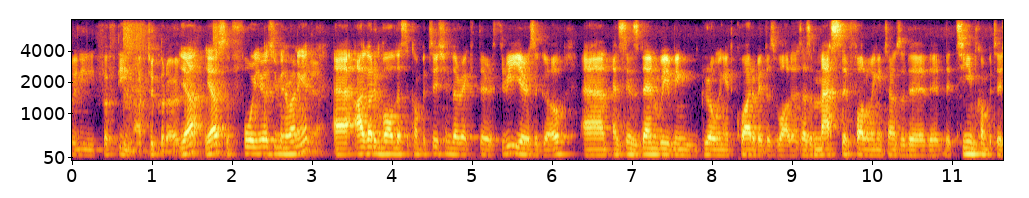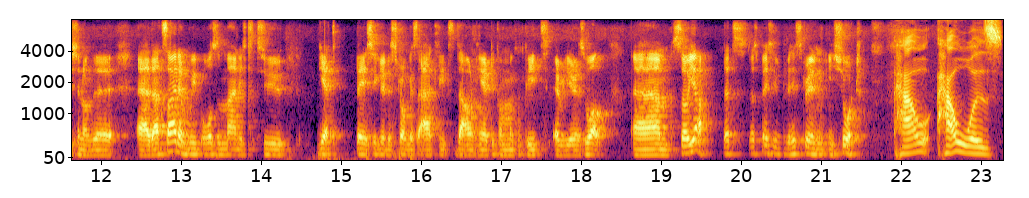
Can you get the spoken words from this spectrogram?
2015 I took it over. Yeah, yeah. So four years you've been running it. Yeah. Uh, I got involved as a competition director three years ago, um, and since then we've been growing it quite a bit as well. It has a massive following in terms of the the, the team competition on the uh, that side, and we've also managed to get basically the strongest athletes down here to come and compete every year as well. Um, so yeah, that's that's basically the history in, in short. How how was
